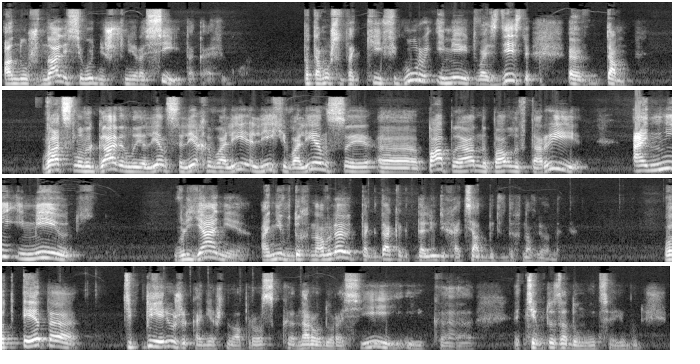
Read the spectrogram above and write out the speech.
а нужна ли сегодняшней России такая фигура? Потому что такие фигуры имеют воздействие. Э, там Вацлавы Гавилы, Ленцы Лехи, Вале, Лехи Валенцы, э, папы Анны Павлы II, они имеют влияние, они вдохновляют тогда, когда люди хотят быть вдохновленными. Вот это теперь уже, конечно, вопрос к народу России и к тем, кто задумывается о ее будущем.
